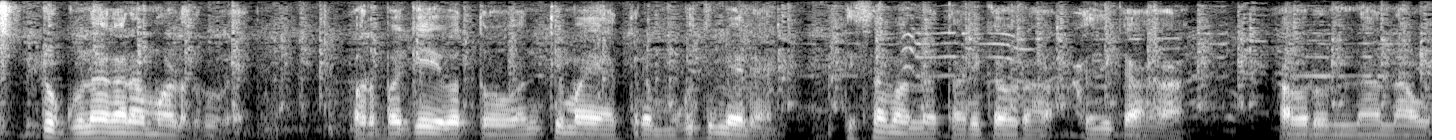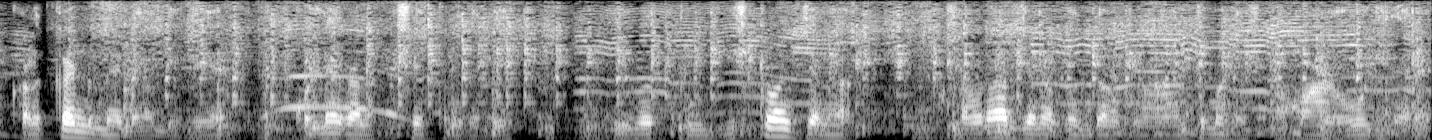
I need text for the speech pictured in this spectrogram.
ಎಷ್ಟು ಗುಣಗಾನ ಮಾಡಿದ್ರು. ಅವ್ರ ಬಗ್ಗೆ ಇವತ್ತು ಅಂತಿಮ ಯಾತ್ರೆ ಮುಗಿದ ಮೇಲೆ ಡಿಸೆಂಬರ್ ಹನ್ನೊಂದನೇ ತಾರೀಕು ಅವರ ಅಧಿಕ ಅವರನ್ನು ನಾವು ಕಳ್ಕೊಂಡ ಮೇಲೆ ಅಲ್ಲಿಗೆ ಕೊಳ್ಳೇಗಾಲ ಕ್ಷೇತ್ರದಲ್ಲಿ ಇವತ್ತು ಇಷ್ಟೊಂದು ಜನ ಸಾವಿರಾರು ಜನ ಬಂದು ಅವ್ರನ್ನ ಅಂತಿಮ ದರ್ಶನ ಮಾಡಿ ಹೋಗಿದ್ದಾರೆ.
